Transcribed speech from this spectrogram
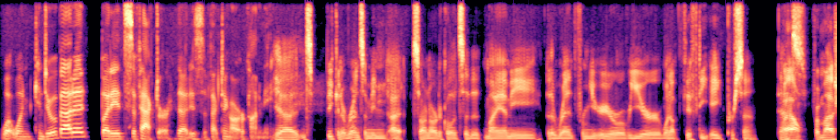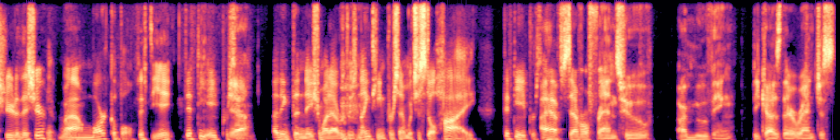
what one can do about it, but it's a factor that is affecting our economy. Yeah. And speaking of rents, I mean, I saw an article that said that Miami, the rent from year, year over year went up 58%. Wow. That's From last year to this year? yeah, wow. remarkable. 58. 58%. Yeah. I think the nationwide average was 19%, which is still high. 58%. I have several friends who are moving because their rent just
